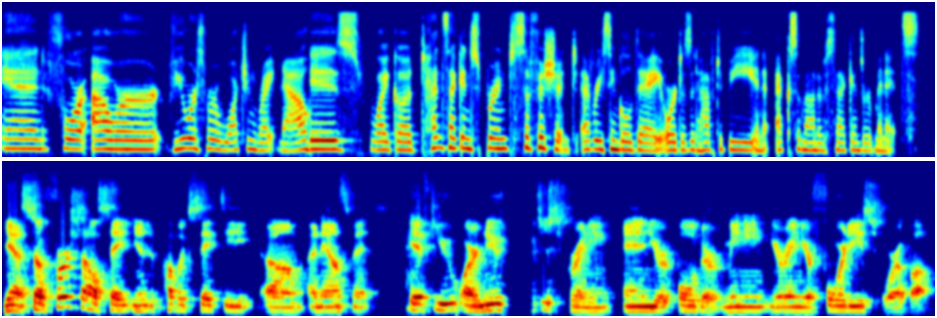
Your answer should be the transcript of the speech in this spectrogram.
And for our viewers who are watching right now, is like a 10 second sprint sufficient every single day, or does it have to be an X amount of seconds or minutes? Yeah. So first, I'll say you know the public safety um, announcement. If you are new to sprinting and you're older, meaning you're in your 40s or above,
